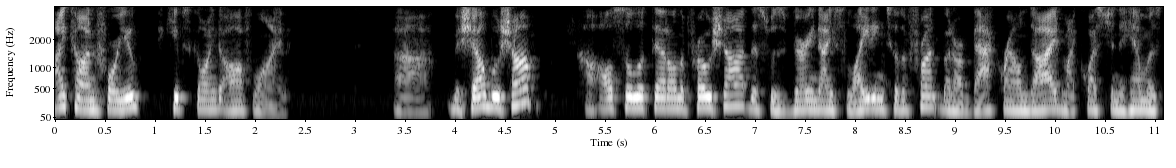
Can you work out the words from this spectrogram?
icon for you. It keeps going to offline. Uh, Michelle Bouchamp uh, also looked at on the pro shot. This was very nice lighting to the front, but our background died. My question to him was,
